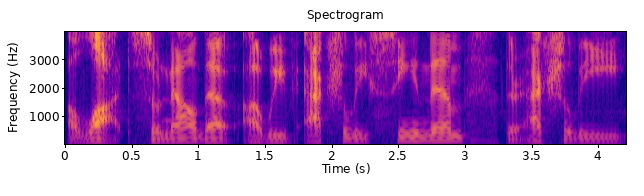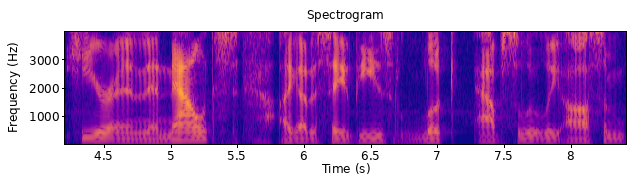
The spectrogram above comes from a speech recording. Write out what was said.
a lot. So now that uh, we've actually seen them, they're actually here and announced. I got to say these look absolutely awesome,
